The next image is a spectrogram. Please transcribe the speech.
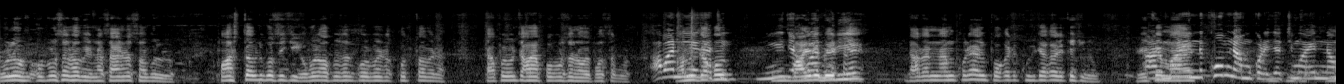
বলল অপারেশন হবে না সাড়ে নটার সময় বলল পাঁচটা অবধি বসেছি ওপরে অপারেশন করবে না করতে হবে না। তারপর বলছে আমার অপারেশন হবে পাঁচটা পর আমি তখন বাইরে বেরিয়ে দাদার নাম করে আমি পকেটে কুড়ি টাকা রেখেছিলাম। রেখে মায়ের খুব নাম করে যাচ্ছি মায়ের নাম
